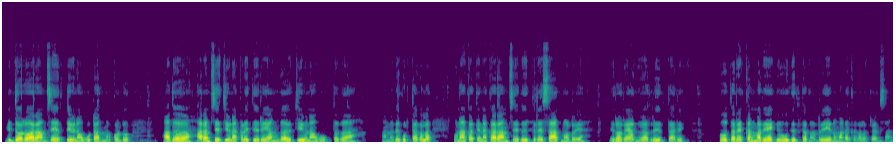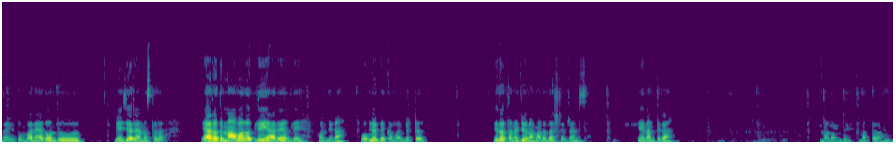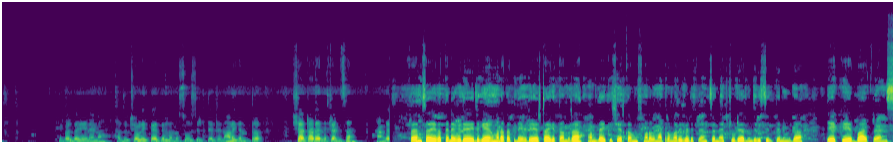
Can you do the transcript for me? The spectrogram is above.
ಇದ್ದವರು ಆರಾಮ್ಸೆ ಇರ್ತೀವಿ, ನಾವು ಊಟ ಅದು ಮಾಡಿಕೊಂಡು. ಅದು ಆರಾಮ್ಸೆ ಜೀವನ ಕಳಿತೀವಿ ರೀ ಹಂಗೆ ಜೀವನ ಹೋಗ್ತದ ಅನ್ನೋದೇ ಗುರ್ತಾಗಲ್ಲ. ಉಣ್ಣಾಕ ತಿನ್ನಕ್ಕೆ ಆರಾಮ್ಸೆ ಇದು ಇದ್ದರೆ ಸಾಕು ನೋಡಿರಿ, ಇರೋರು ಹೆಂಗಾದ್ರೂ ಇರ್ತಾರೆ. ಹೋಗ್ತಾರೆ ಕಣ್ಮರೆಯಾಗಿ ಹೋಗಿರ್ತಾರೆ ನೋಡಿರಿ. ಏನು ಮಾಡೋಕ್ಕಾಗಲ್ಲ ಫ್ರೆಂಡ್ಸ್ ಹಂಗಾಗಿ ತುಂಬಾ ಅದೊಂದು ಬೇಜಾರೇ ಅನ್ನಿಸ್ತದೆ. ಯಾರಾದರೂ ನಾವಾಗಲಿ ಯಾರೇ ಆಗಲಿ ಒಂದಿನ ಹೋಗಲೇಬೇಕಲ್ಲ ಬಿಟ್ಟು. ಇರೋ ತಾನೇ ಜೀವನ ಮಾಡೋದು ಅಷ್ಟೇ ಫ್ರೆಂಡ್ಸ್ ಏನಂತೀರ? ನೋಡಮ್ರಿ ಮತ್ತು ಇವಾಗ ಏನೇನೋ ಅದು ಚೌಳಿಕಾಯಿ ಅದೆಲ್ಲನೂ ಸೋಸಿಡ್ತೈತೆ ನಾಳೆಗಂತ್ರ ಶಾರ್ಟ್ ಇದೆ ಫ್ರೆಂಡ್ಸ ಹಂಗೆ ಫ್ರೆಂಡ್ಸ್ ಇವತ್ತಿನ ವಿಡಿಯೋ ಇಲ್ಲಿಗೆ ಏನು ಮಾಡಕತ್ತೀನಿ. ವಿಡಿಯೋ ಇಷ್ಟ ಆಗಿತ್ತು ಅಂದ್ರೆ ಒಂದು ಲೈಕ್ ಶೇರ್ ಕಮೆಂಟ್ಸ್ ಮಾಡೋದು ಮಾತ್ರ ಮರಿಬೇಡಿ ಫ್ರೆಂಡ್ಸ್ ನೆಕ್ಸ್ಟ್ ವಿಡಿಯೋದೊಂದಿಗೆ ಸಿಗ್ತೀನಿ ನಿಮ್ಗೆ. Take care bye friends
